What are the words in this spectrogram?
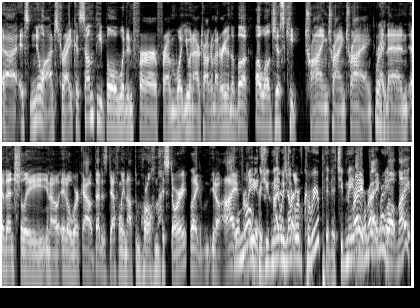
uh, it's nuanced, right? Because some people would infer from what you and I are talking about, or even the book, oh, well, just keep trying, trying, trying. Right. And then eventually, you know, it'll work out. That is definitely not the moral of my story. Like, you know, I, well, for no, me, because you've made a number of career pivots. You've made right, right, right. Well, my,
